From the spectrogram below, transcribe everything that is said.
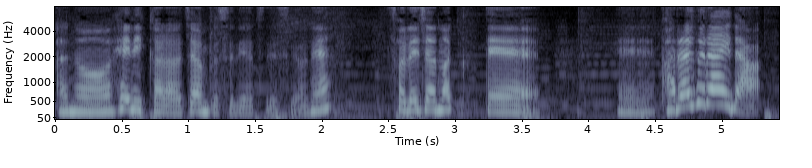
あのヘリからジャンプするやつですよね。それじゃなくて、えー、パラグライダー。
